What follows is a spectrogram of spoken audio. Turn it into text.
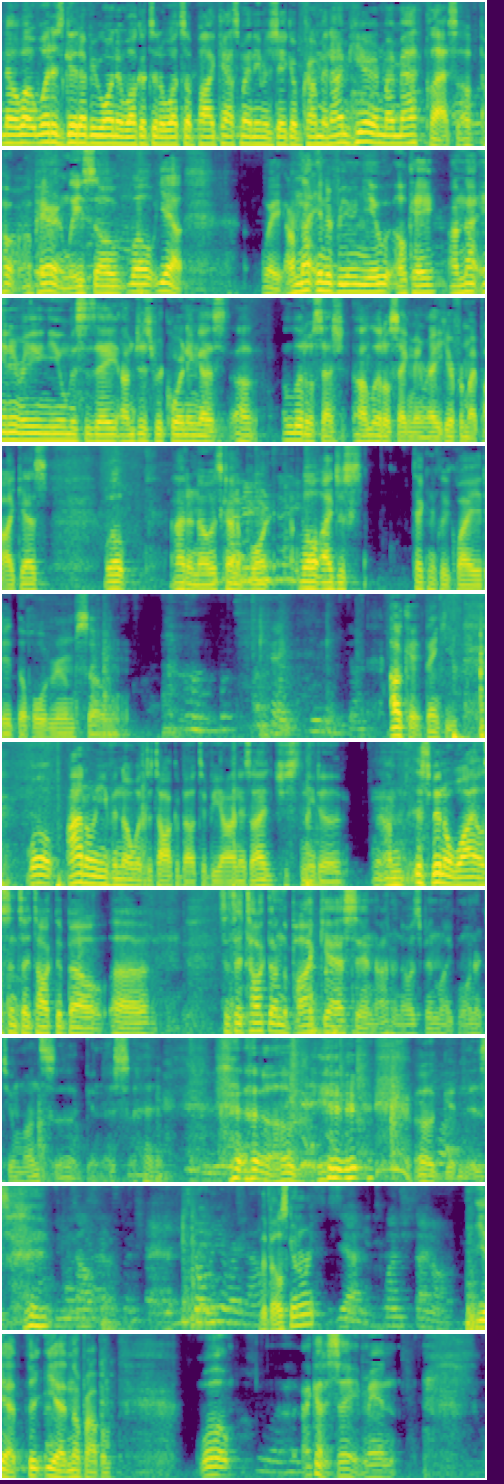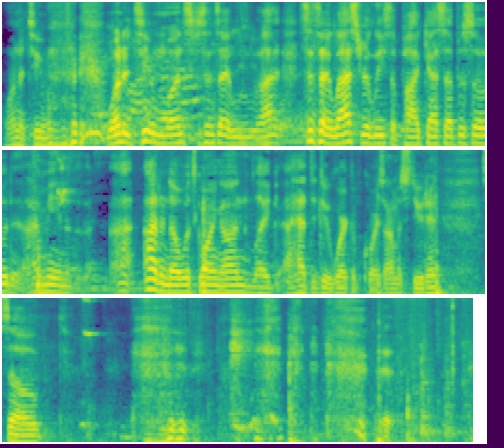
You know what? What is good, everyone, and welcome to the What's Up podcast. My name is Jacob Crumb, and I'm here in my math class, uh, apparently. So, well, yeah. Wait, I'm not interviewing you, okay? I'm not interviewing you, Mrs. A. I'm just recording a, a, uh, a little session, a little segment right here for my podcast. Well, I don't know. It's kind of boring. Well, I just technically quieted the whole room, so. Okay. Okay, thank you. Well, I don't even know what to talk about, to be honest. I just need to I'm, it's been a while since I talked about uh, since I talked on the podcast, and I don't know, it's been like one or two months. Oh goodness. oh, oh goodness. the bell's gonna ring. Yeah, why don't you sign off? Yeah, th- yeah, no problem. Well, I gotta say, man, one or two, one or two months since I since I last released a podcast episode. I mean, I, I don't know what's going on. Like I had to do work, of course. I'm a student, so.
